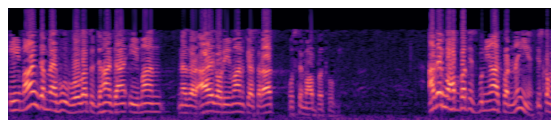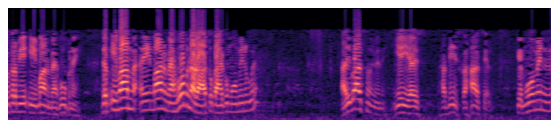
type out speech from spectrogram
ایمان جب محبوب ہوگا تو جہاں جہاں ایمان نظر آئے گا اور ایمان کے اثرات، اس سے محبت ہوگی۔ اگر محبت اس بنیاد پر نہیں ہے، اس کا مطلب یہ ایمان محبوب نہیں۔ جب ایمان ایمان محبوب نہ رہا تو کہے کو مومن ہوئے؟ آئی بات سمجھ میں نہیں۔ یہی ہے اس حدیث کا حاصل کہ مومن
